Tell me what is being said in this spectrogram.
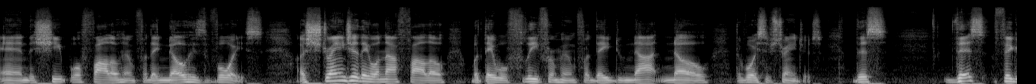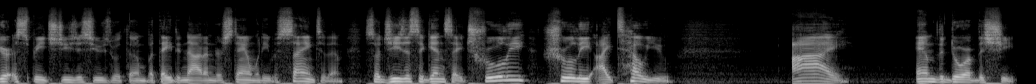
and the sheep will follow him, for they know his voice. A stranger they will not follow, but they will flee from him, for they do not know the voice of strangers. This this figure of speech Jesus used with them, but they did not understand what he was saying to them. So Jesus again say, "Truly, truly I tell you, I am the door of the sheep."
